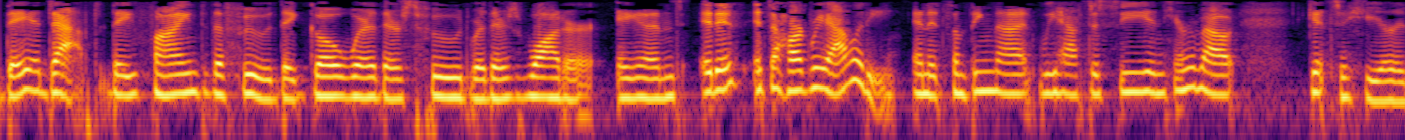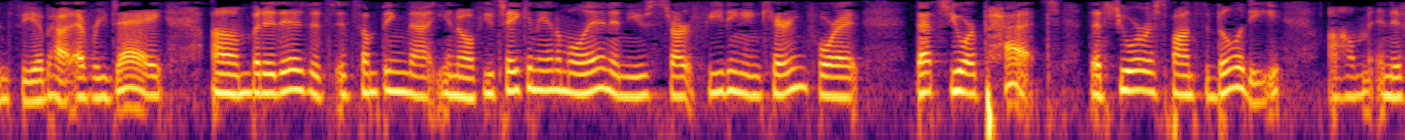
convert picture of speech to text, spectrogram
they adapt. They find the food. They go where there's food, where there's water. And it is, it's a hard reality. And it's something that we have to see and hear about, get to hear and see about every day. Um, but it is, it's, it's something that, you know, if you take an animal in and you start feeding and caring for it, that's your pet. That's your responsibility. Um, and if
